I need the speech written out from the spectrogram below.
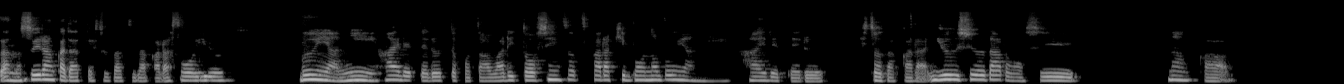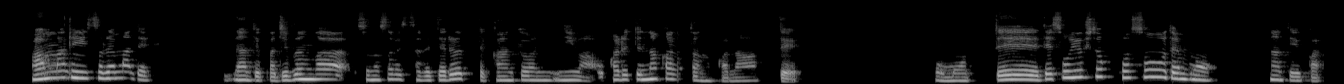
あの、スリランカだった人たちだから、そういう分野に入れてるってことは割と新卒から希望の分野に入れてる人だから優秀だろうし、なんか、あんまりそれまで、なんていうか自分がその差別されてるって環境には置かれてなかったのかなって思って、で、そういう人こそでも、なんていうか、わ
